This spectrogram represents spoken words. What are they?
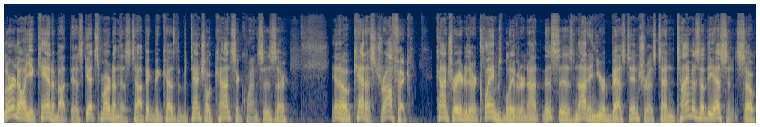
Learn all you can about this. Get smart on this topic because the potential consequences are, you know, catastrophic. Contrary to their claims, believe it or not, this is not in your best interest, and time is of the essence. So,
